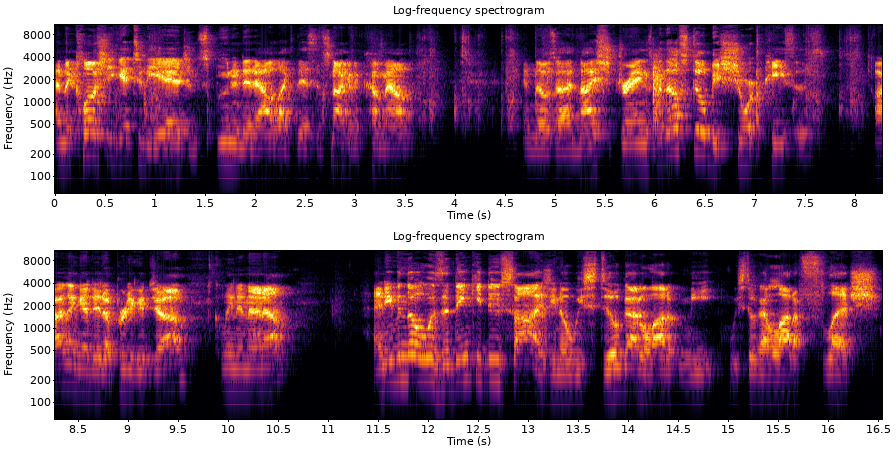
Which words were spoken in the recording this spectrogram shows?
And the closer you get to the edge and spooning it out like this, it's not going to come out in those uh, nice strings, but they'll still be short pieces. I think I did a pretty good job cleaning that out. And even though it was a dinky-doo size, you know, we still got a lot of meat. We still got a lot of flesh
